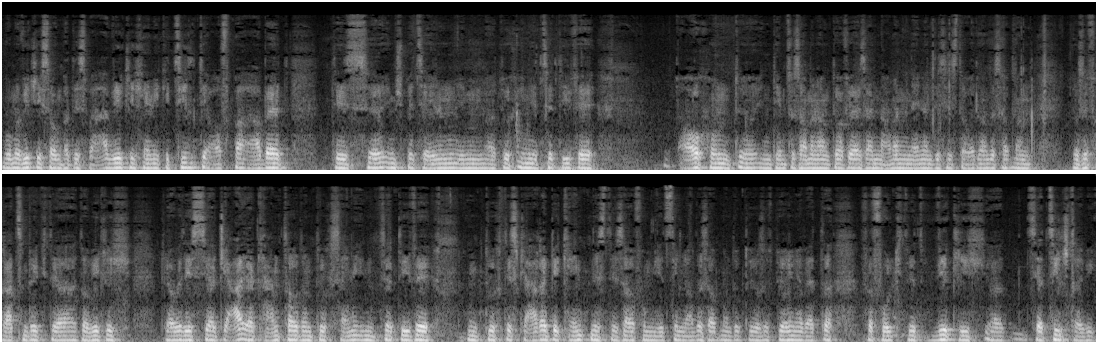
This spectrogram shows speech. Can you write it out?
wo man wirklich sagen kann, das war wirklich eine gezielte Aufbauarbeit, das äh, im Speziellen äh, durch Initiative auch und äh, in dem Zusammenhang darf ich als einen Namen nennen, das ist der Ortlandeshauptmann Josef Ratzenbeck, der da wirklich, glaube ich, das sehr klar erkannt hat und durch seine Initiative und durch das klare Bekenntnis, das auch vom jetzigen Landeshauptmann Dr. Josef Böhringer weiter verfolgt wird, wirklich äh, sehr zielstrebig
